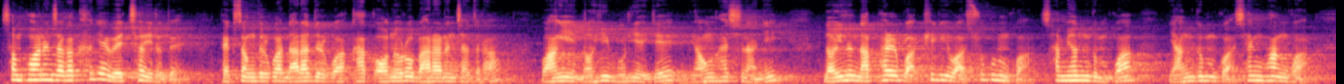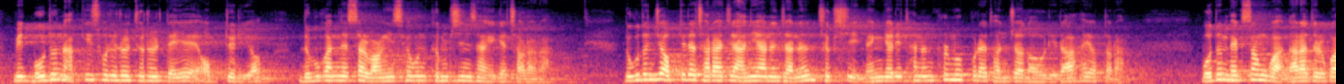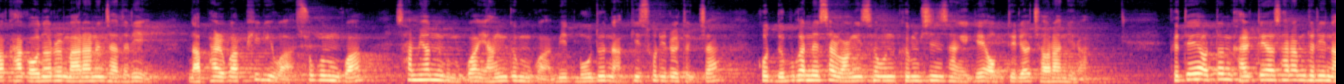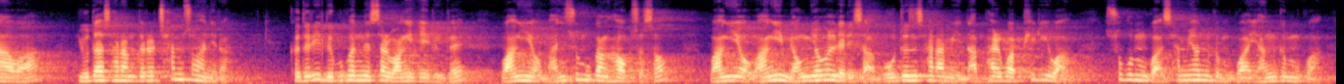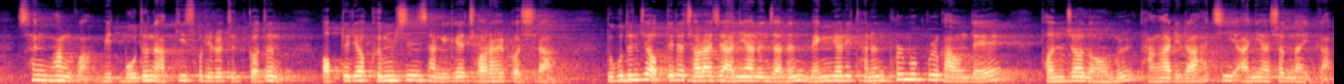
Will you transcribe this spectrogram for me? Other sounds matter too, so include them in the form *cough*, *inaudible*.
선포하는 자가 크게 외쳐 이르되 백성들과 나라들과 각 언어로 말하는 자들아 왕이 너희 무리에게 명하시나니 너희는 나팔과 피리와 수금과 삼현금과 양금과 생황과 및 모든 악기 소리를 들을 때에 엎드려 느부갓네살 왕이 세운 금신상에게 절하라 누구든지 엎드려 절하지 아니하는 자는 즉시 맹렬히 타는 풀무불에 던져 넣으리라 하였더라. 모든 백성과 나라들과 각 언어를 말하는 자들이 나팔과 피리와 수금과 삼현금과 양금과 및 모든 악기 소리를 듣자 곧 느부갓네살 왕이 세운 금신상에게 엎드려 절하니라. 그때에 어떤 갈대아 사람들이 나와 유다 사람들을 참소하니라. 그들이 느부갓네살 왕에게 이르되 왕이여 만수무강하옵소서 왕이여 왕이 명령을 내리사 모든 사람이 나팔과 피리와 수금과 삼현금과 양금과 생황과 및 모든 악기 소리를 듣거든 엎드려 금신상에게 절할 것이라. 누구든지 엎드려 절하지 아니하는 자는 맹렬히 타는 풀무불 가운데에 던져 넣음을 당하리라 하지 아니하셨나이까.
